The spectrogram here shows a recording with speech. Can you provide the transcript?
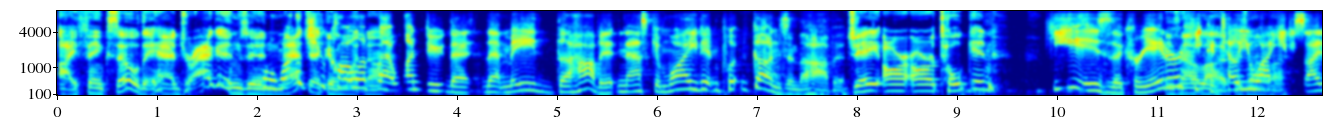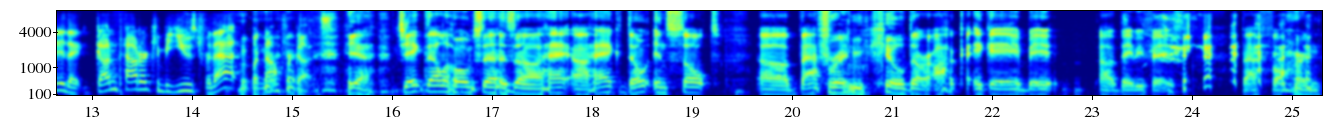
I think so. They had dragons and Well, why don't you call up that one dude that that made the Hobbit and ask him why he didn't put guns in the Hobbit? J.R.R. Tolkien. He is the creator. He alive. can tell He's you why alive. he decided that gunpowder can be used for that, but not for guns. Yeah, Jake Delahome says, uh, Hank, uh, Hank don't insult uh, Baffrin Kildarock, aka ba- uh, Babyface. Baffrin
